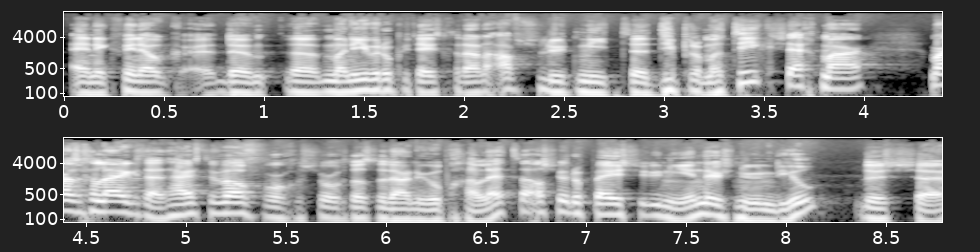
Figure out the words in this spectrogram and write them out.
En ik vind ook eh, de, de manier waarop hij het heeft gedaan... absoluut niet eh, diplomatiek, zeg maar. Maar tegelijkertijd, hij heeft er wel voor gezorgd... dat we daar nu op gaan letten als Europese Unie. En er is nu een deal. Dus eh,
